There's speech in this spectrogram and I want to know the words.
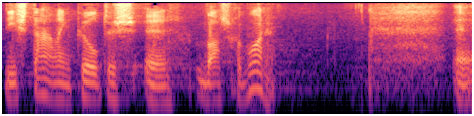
die Stalin-cultus uh, was geworden. Uh,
